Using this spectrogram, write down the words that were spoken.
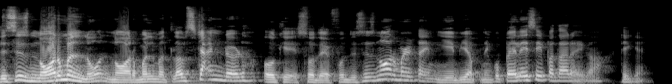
this is normal no normal मतलब standard okay so therefore this is normal time ये भी अपने को पहले से ही पता रहेगा ठीक है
